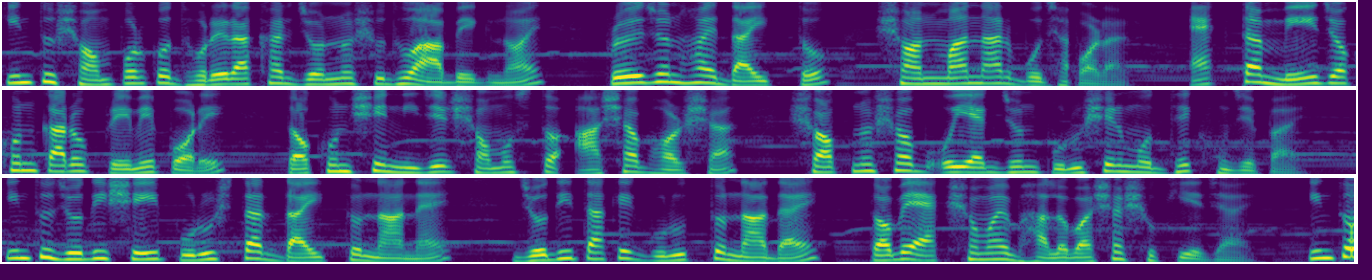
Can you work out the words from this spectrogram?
কিন্তু সম্পর্ক ধরে রাখার জন্য শুধু আবেগ নয়, প্রয়োজন হয় দায়িত্ব, সম্মান আর বোঝাপড়ার। একটা মেয়ে যখন কারও প্রেমে পড়ে, তখন সে নিজের সমস্ত আশা, ভরসা, স্বপ্ন সব ওই একজন পুরুষের মধ্যে খুঁজে পায়। কিন্তু যদি সেই পুরুষ তার দায়িত্ব না নেয়, যদি তাকে গুরুত্ব না দেয়, তবে একসময় ভালোবাসা শুকিয়ে যায়। কিন্তু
